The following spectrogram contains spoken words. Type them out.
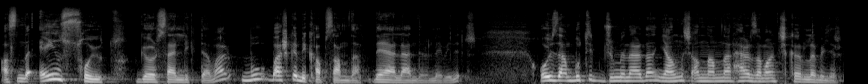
Aslında en soyut görsellik de var. Bu başka bir kapsamda değerlendirilebilir. O yüzden bu tip cümlelerden yanlış anlamlar her zaman çıkarılabilir.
